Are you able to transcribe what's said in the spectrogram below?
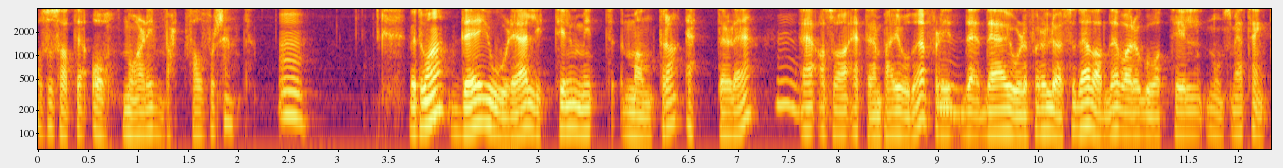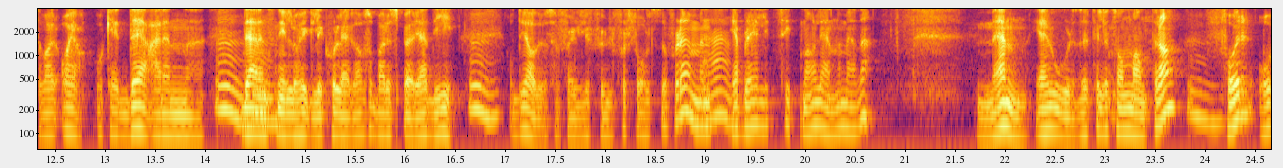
Og så satt jeg Å, nå er det i hvert fall for sent. Vet du hva? Det gjorde jeg litt til mitt mantra etter det. Eh, altså etter en periode. fordi det, det jeg gjorde for å løse det, da, det var å gå til noen som jeg tenkte var Å ja, ok, det er, en, eh, det er en snill og hyggelig kollega, og så bare spør jeg de. Og de hadde jo selvfølgelig full forståelse for det, men jeg ble litt sittende alene med det. Men jeg gjorde det til et sånn mantra for å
